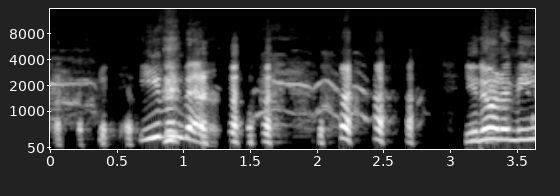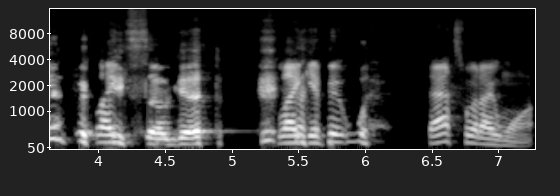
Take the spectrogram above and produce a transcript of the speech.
even better. You know what I mean? Like so good. like if it that's what I want.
